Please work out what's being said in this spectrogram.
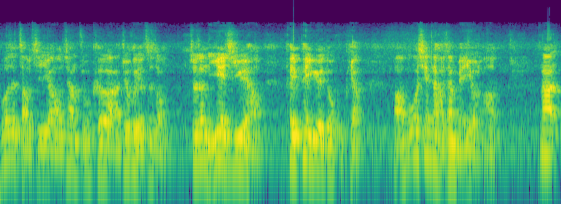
不过在早期哦，像竹科啊就会有这种，就是你业绩越好，可以配越多股票。啊，不过现在好像没有了哈。那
